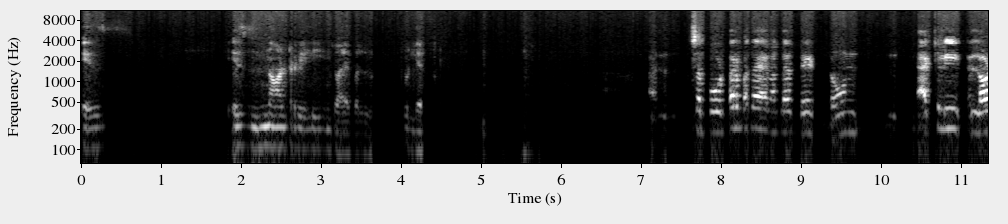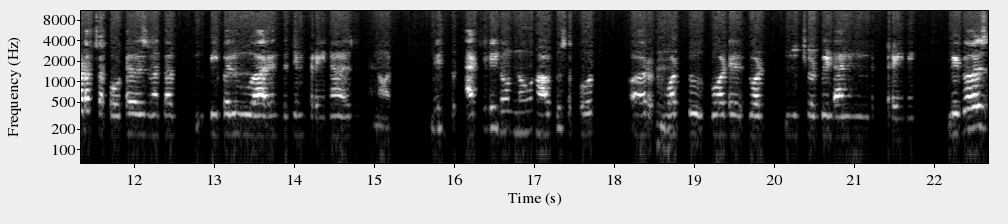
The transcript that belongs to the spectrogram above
is is not really enjoyable to lift. And supporter, but I mean, they don't actually a lot of supporters, matlab, people who are in the gym trainers and all, they actually don't know how to support or hmm. what to what is what should be done in the training. Because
